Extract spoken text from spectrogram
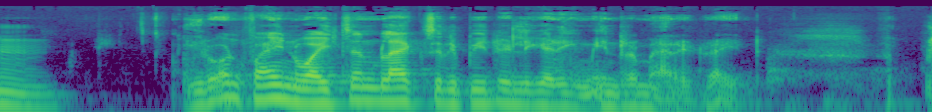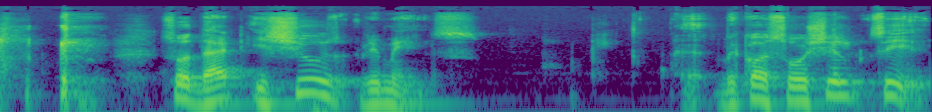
Mm. You don't find whites and blacks repeatedly getting intermarried, right? so that issue remains. Because social, see,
